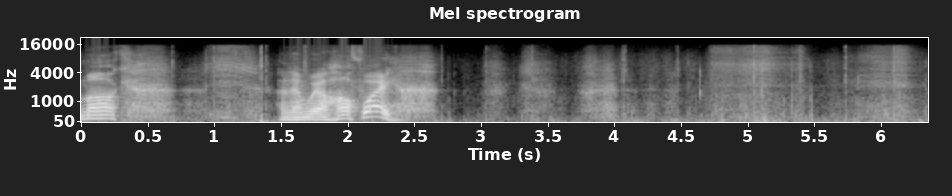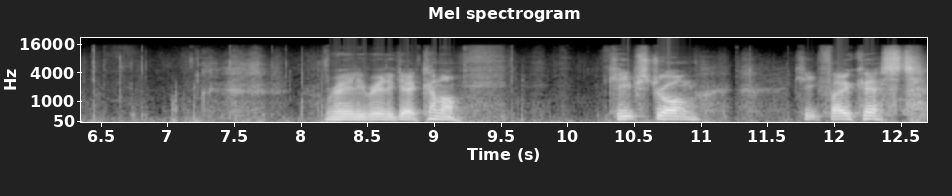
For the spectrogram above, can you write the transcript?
mark, and then we are halfway. Really, really good. Come on. Keep strong, keep focused.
